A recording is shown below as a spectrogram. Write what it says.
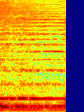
you.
